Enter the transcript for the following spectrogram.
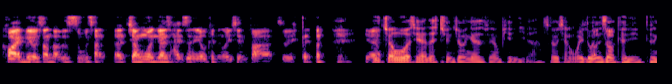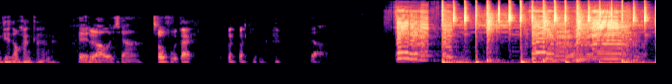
快没有上场这十五场，那姜沃应该是还是很有可能会先发啊，所以，姜沃现在在选秀应该是非常便宜的，所以我想尾轮的时候肯定可能可以捞看看的，可以捞一下，抽福袋，对啊。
